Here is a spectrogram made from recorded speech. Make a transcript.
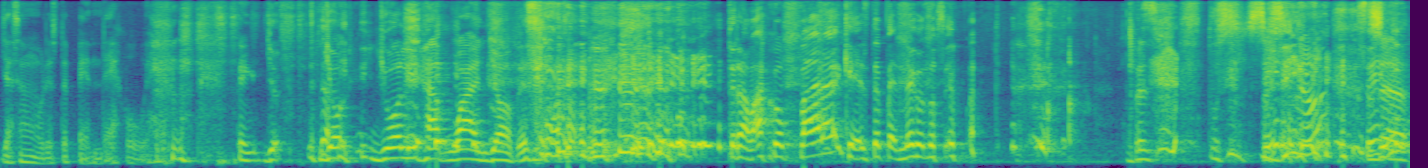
ya se me murió este pendejo, güey. Yo, yo, you only have one job. Es como- Trabajo para que este pendejo no se mate. pues Pues sí, sí. ¿no? Sí. O sea,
